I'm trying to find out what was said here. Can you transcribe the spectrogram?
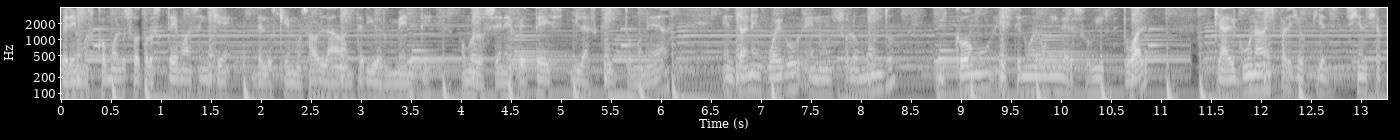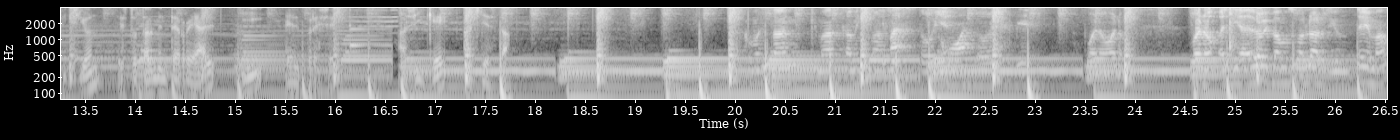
Veremos cómo los otros temas en que, de los que hemos hablado anteriormente, como los NFTs y las criptomonedas, entran en juego en un solo mundo y cómo este nuevo universo virtual, que alguna vez pareció ciencia ficción, es totalmente real y el presente. Así que aquí está. ¿Cómo están? ¿Qué más, Cami? ¿Qué más? ¿Todo bien? ¿Cómo van? ¿Todo bien? Bien. Bueno, bueno. Bueno, el día de hoy vamos a hablar de un tema,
